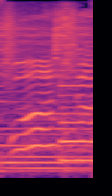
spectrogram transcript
was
